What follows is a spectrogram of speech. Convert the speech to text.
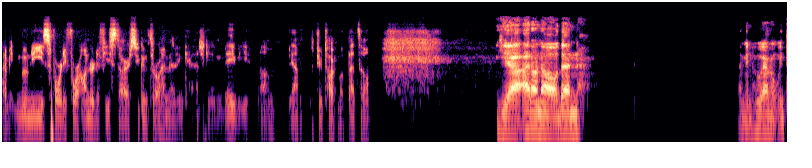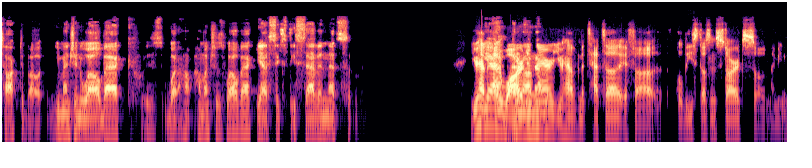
I mean, Muniz forty four hundred if he starts, you can throw him in in cash game, maybe. Um, yeah, if you're talking about Beto. Yeah, I don't know. Then, I mean, who haven't we talked about? You mentioned Welbeck. Is what? How, how much is Welbeck? Yeah, sixty-seven. That's You have Yeah, Edouard know, in there. You have Mateta if uh Olise doesn't start. So I mean,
